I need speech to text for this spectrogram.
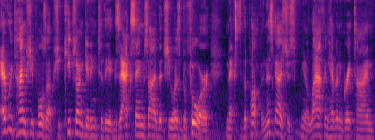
every time she pulls up, she keeps on getting to the exact same side that she was before, next to the pump. And this guy's just you know laughing, having a great time,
